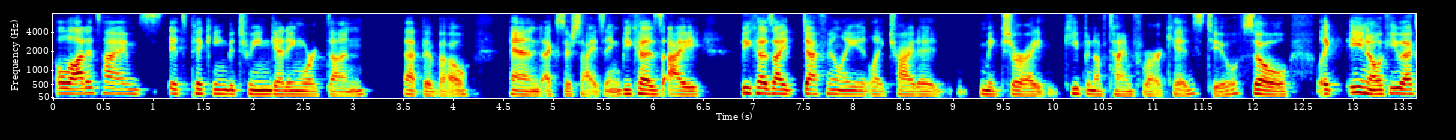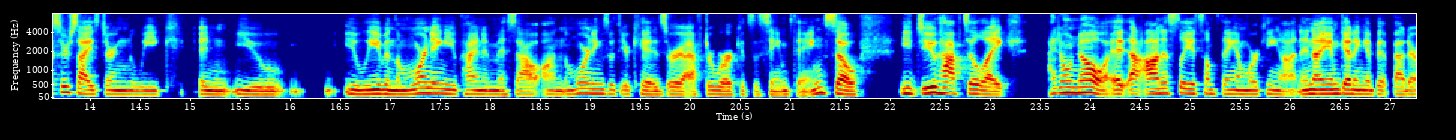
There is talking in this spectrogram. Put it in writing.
a lot of times it's picking between getting work done at Bivo and exercising because I because I definitely like try to make sure I keep enough time for our kids too. So like you know if you exercise during the week and you you leave in the morning you kind of miss out on the mornings with your kids or after work it's the same thing. So you do have to like I don't know. Honestly, it's something I'm working on and I am getting a bit better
